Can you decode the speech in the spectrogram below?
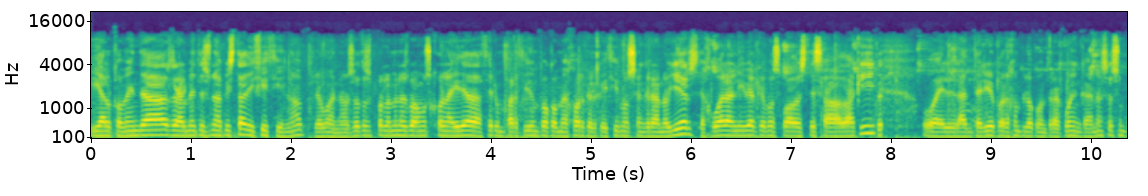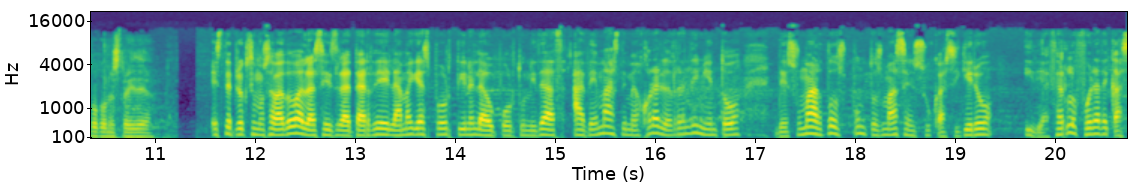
y Alcomendas realmente es una pista difícil, ¿no? pero bueno, nosotros por lo menos vamos con la idea de hacer un partido un poco mejor que el que hicimos en Granollers, de jugar al nivel que hemos jugado este sábado aquí o el anterior, por ejemplo, contra Cuenca, ¿no? esa es un poco nuestra idea. Este próximo sábado a las 6 de la tarde, la Maya Sport tiene la oportunidad, además de mejorar el rendimiento, de sumar dos puntos más en su casillero y de hacerlo fuera de casa.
